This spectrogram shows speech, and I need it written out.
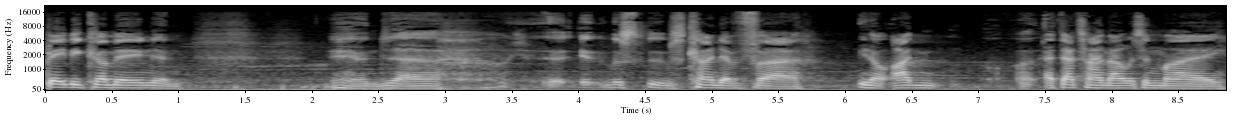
baby coming, and and uh, it, was it was kind of uh, you know I'm uh, at that time I was in my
